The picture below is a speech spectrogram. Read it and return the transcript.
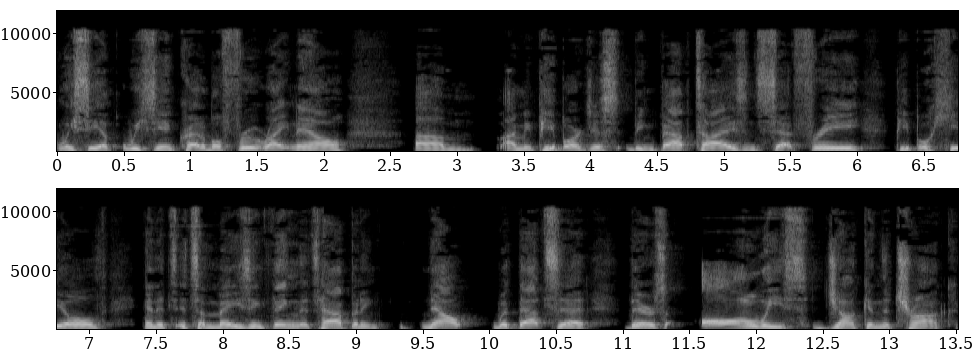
We see a, we see incredible fruit right now. Um, I mean, people are just being baptized and set free, people healed, and it's, it's amazing thing that's happening. Now, with that said, there's always junk in the trunk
